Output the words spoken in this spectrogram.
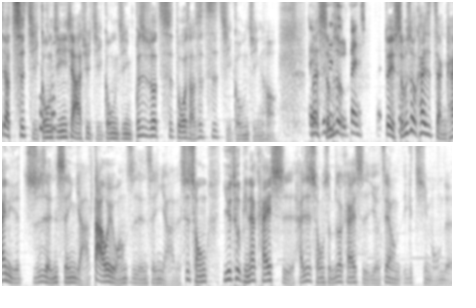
要吃几公斤下去，几公斤不是说吃多少，是吃几公斤哈。那什么时候对什么时候开始展开你的职人生涯，大胃王职人生涯的？是从 YouTube 频道开始？还是从什么时候开始有这样一个启蒙的？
